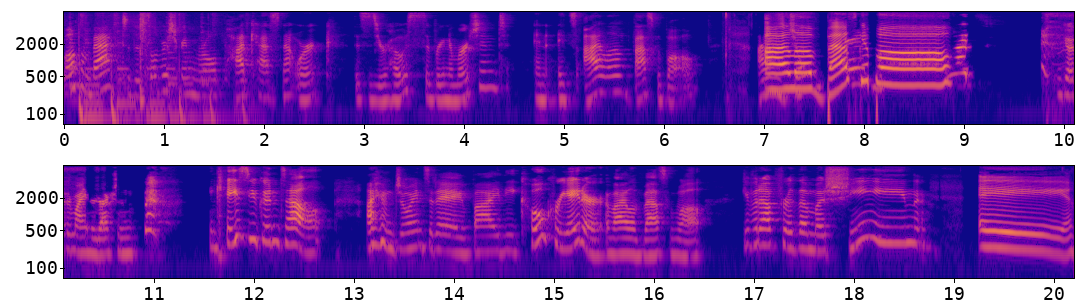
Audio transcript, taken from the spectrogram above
Welcome back to the Silver Screen Roll Podcast Network. This is your host, Sabreena Merchant, and it's I Love Basketball. I'm I love basketball. Go through my introduction. In case you couldn't tell, I am joined today by the co-creator of I Love Basketball. Give it up for the machine. A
